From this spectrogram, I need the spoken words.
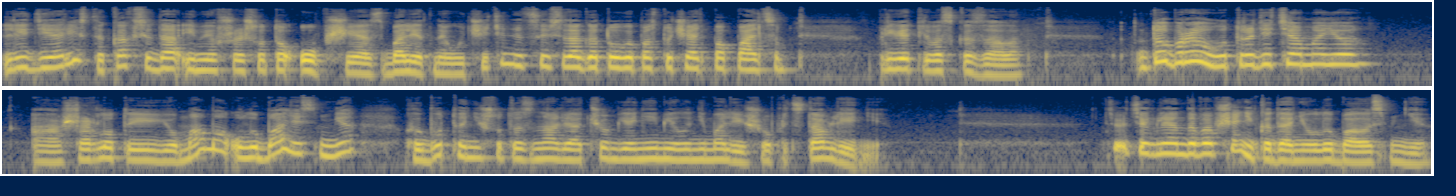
Лидия Ариста, как всегда имевшая что-то общее с балетной учительницей, всегда готовая постучать по пальцам, приветливо сказала «Доброе утро, дитя мое!» А Шарлотта и ее мама улыбались мне, как будто они что-то знали, о чем я не имела ни малейшего представления. Тетя Гленда вообще никогда не улыбалась мне.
